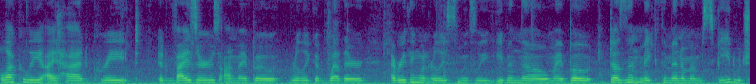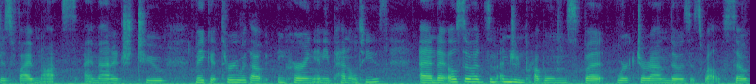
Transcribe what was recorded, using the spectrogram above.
luckily, I had great advisors on my boat, really good weather. Everything went really smoothly, even though my boat doesn't make the minimum speed, which is five knots. I managed to make it through without incurring any penalties. And I also had some engine problems, but worked around those as well. So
